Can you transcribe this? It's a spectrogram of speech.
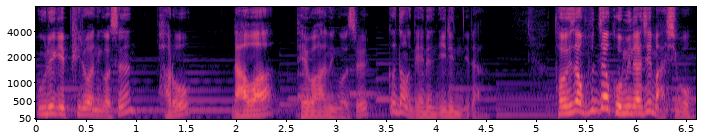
우리에게 필요한 것은 바로 나와 대화하는 것을 끊어내는 일입니다. 더 이상 혼자 고민하지 마시고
